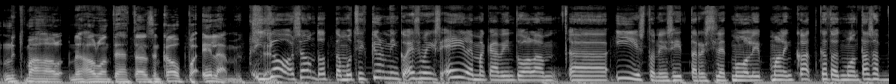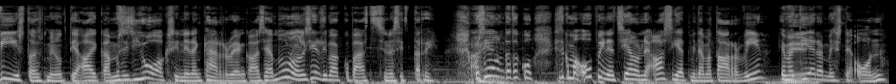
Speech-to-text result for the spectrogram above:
kun nyt mä halu- haluan tehdä tällaisen kauppaelämyksen. Joo, se on totta, mutta sitten kyllä niin esimerkiksi eilen mä kävin tuolla äh, Eastonin sittarissa silleen, että mulla oli, mä olin, kat, katsoin, että mulla on tasa 15 minuuttia aikaa. Mä siis juoksin niiden kärryjen kanssa ja mulla oli silti pakko päästä sinne sittariin. Kun siellä on, kato, kun, sit kun mä opin, että siellä on ne asiat, mitä mä tarviin ja mä Niin. tiedän, missä ne on,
